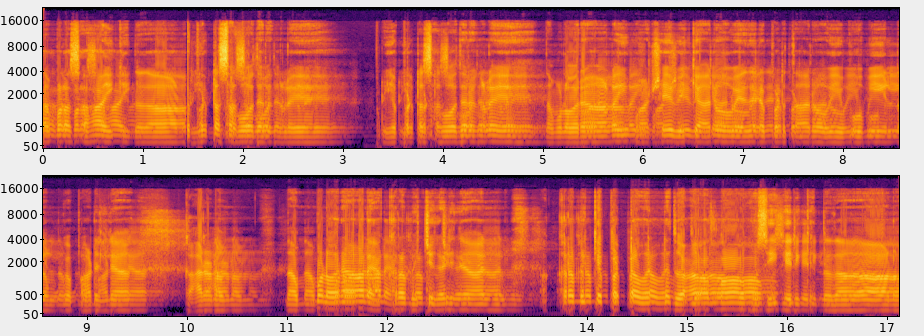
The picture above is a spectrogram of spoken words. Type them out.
നമ്മളെ സഹായിക്കുന്നതാണ്. പ്രിയപ്പെട്ട സഹോദരങ്ങളെ പ്രിയപ്പെട്ട സഹോദരങ്ങളെ നമ്മൾ ഒരാളെയും ആക്ഷേപിക്കാനോ വേദനപ്പെടുത്താനോ ഈ ഭൂമിയിൽ നമുക്ക് പാടില്ല. കാരണം നമ്മൾ ഒരാളെ ആക്രമിച്ചു കഴിഞ്ഞാൽ ആക്രമിക്കപ്പെട്ടവന്റെ അല്ലാഹു സ്വീകരിക്കുന്നതാണ്.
